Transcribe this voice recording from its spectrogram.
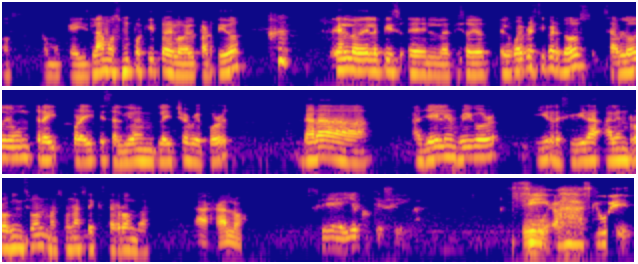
nos como que aislamos un poquito de lo del partido. En lo del epi- el episodio, el wide receiver 2, se habló de un trade por ahí que salió en Bleacher Report, dar a, a Jalen Rigor y recibir a Allen Robinson más una sexta ronda. Ah, jalo. Sí, yo creo que sí. Sí, ah, es que, güey,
